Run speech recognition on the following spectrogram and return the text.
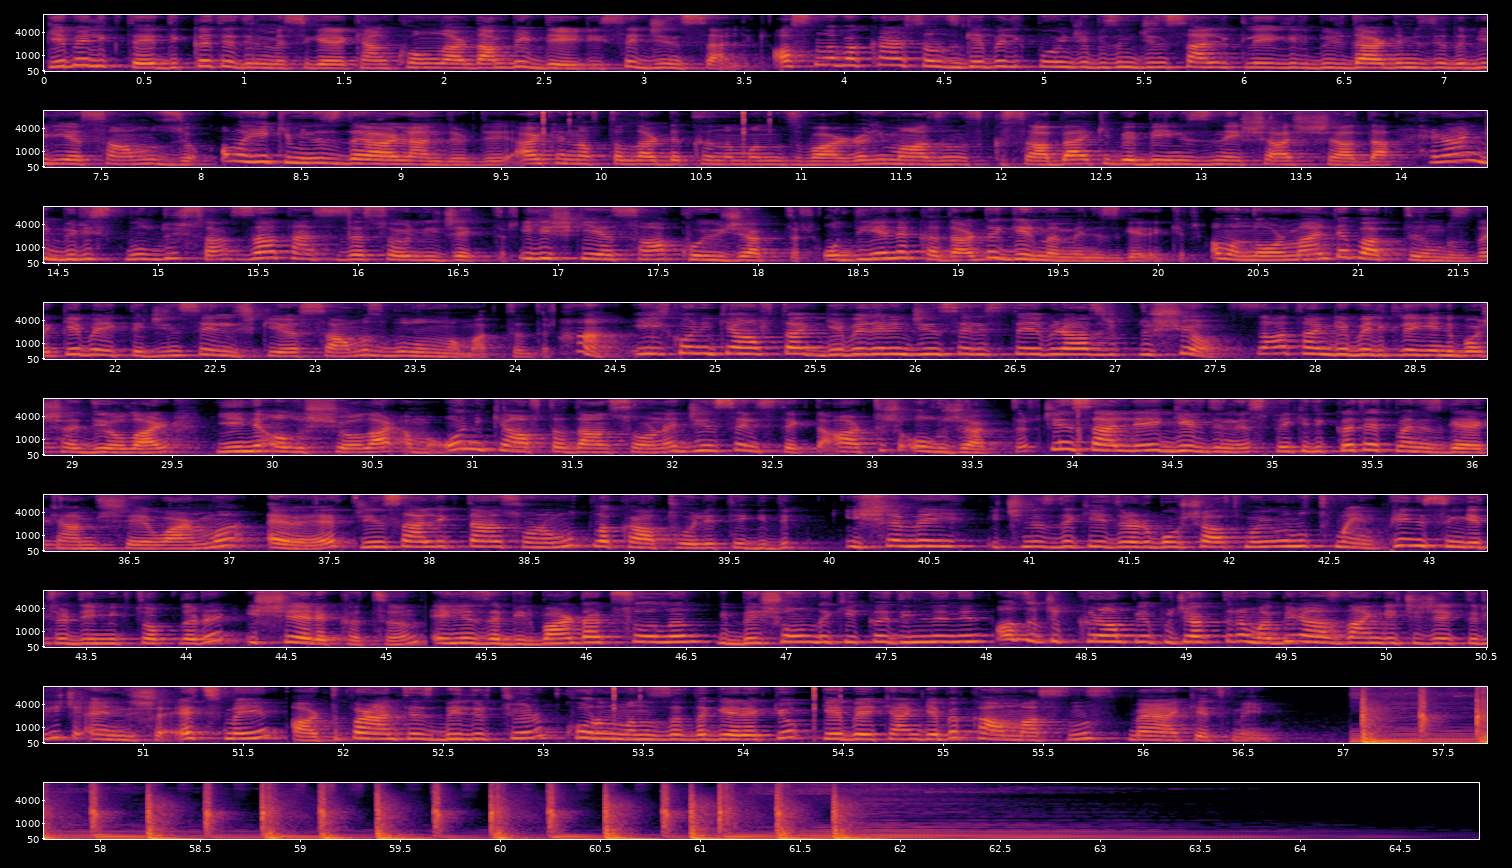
Gebelikte dikkat edilmesi gereken konulardan bir diğeri ise cinsellik. Aslına bakarsanız gebelik boyunca bizim cinsellikle ilgili bir derdimiz ya da bir yasağımız yok. Ama hekiminiz değerlendirdi. Erken haftalarda kanamanız var, rahim ağzınız kısa, belki bebeğinizin eşi aşağıda. Herhangi bir risk bulduysa zaten size söyleyecektir. İlişki yasağı koyacaktır. O diyene kadar da girmemeniz gerekir. Ama normalde baktığımızda gebelikte cinsel ilişki yasağımız bulunmamaktadır. Ha ilk 12 hafta gebelerin cinsel isteği birazcık düşüyor. Zaten gebelikle yeni baş ediyorlar, yeni alışıyorlar ama 12 haftadan sonra cinsel istekte artış olacaktır. Cinselliğe girdiniz. Peki dikkat etmeniz gereken bir şey var mı? Evet. Cinsellikten sonra mutlaka tuvalete gidip işemeyi, içinizdeki idrarı boşaltmayı unutmayın. Penisin getirdiği mikropları işeyerek atın. Elinize bir bardak su alın. Bir 5-10 dakika dinlenin. Azıcık kramp yapacaktır ama birazdan geçecektir. Hiç endişe etmeyin. Artı parantez belirtiyorum. Korunmanıza da gerek yok. Gebeyken gebe kalmazsınız. Merak etmeyin.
